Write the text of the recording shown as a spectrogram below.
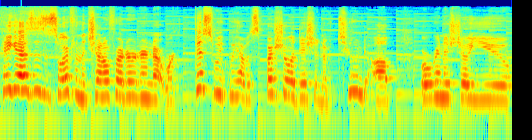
Hey guys, this is Soy from the Channel Frederator Network. This week we have a special edition of ToonedUp where we're going to show you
